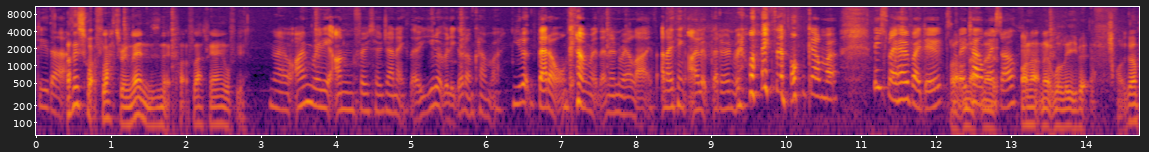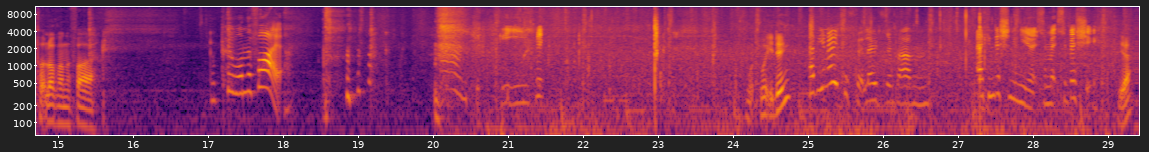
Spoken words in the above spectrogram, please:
do that? I think it's quite a flattering lens, isn't it? Quite a flattering angle for you. No, I'm really unphotogenic though. You look really good on camera. You look better on camera than in real life, and I think I look better in real life than on camera. At least I hope I do. That's what I tell note- myself. On that note, we'll leave it. Right, go and put a log on the fire. You'll poo on the fire. What, what are you doing? Have you noticed that loads of um, air conditioning units in Mitsubishi? Yeah.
